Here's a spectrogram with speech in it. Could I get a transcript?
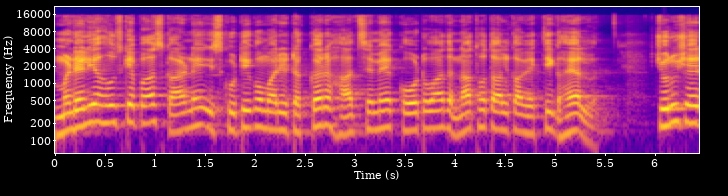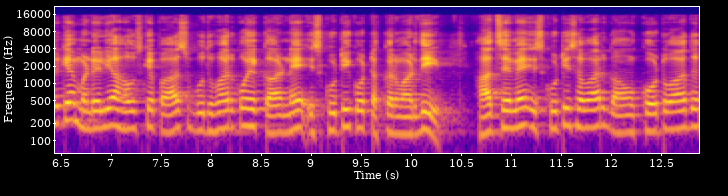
मंडेलिया हाउस के पास कार ने स्कूटी को मारी टक्कर, हादसे में कोटवाद नाथोताल का व्यक्ति घायल। चुरू शहर के मंडेलिया हाउस के पास बुधवार को एक कार ने स्कूटी को टक्कर मार दी। हादसे में स्कूटी सवार गाँव कोटवाद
